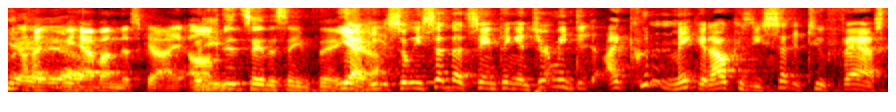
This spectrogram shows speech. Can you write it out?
on yeah, yeah. we have on this guy. But he Um, did say the same thing. Yeah, He, so he said that same thing, and Jeremy did. I couldn't make it out because he said it too fast.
